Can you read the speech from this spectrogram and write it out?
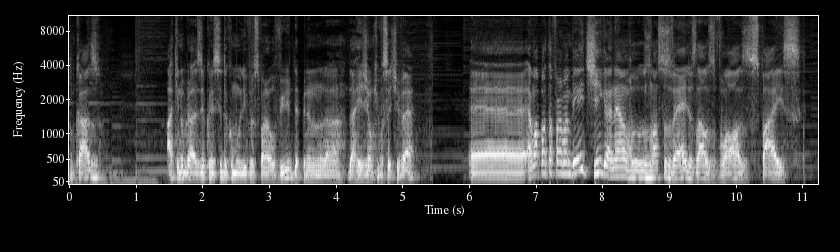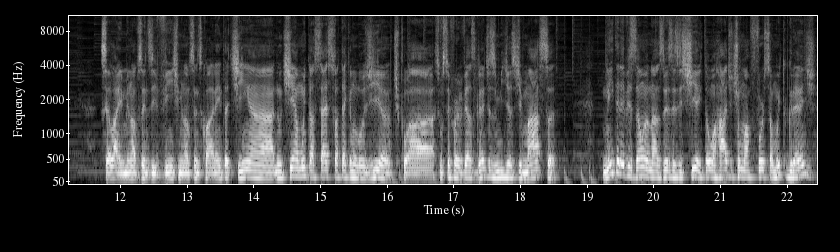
no caso, aqui no Brasil conhecido como livros para ouvir, dependendo da, da região que você tiver. É, é uma plataforma bem antiga, né? Os nossos velhos lá, os vós, os pais, sei lá, em 1920, 1940, tinha, não tinha muito acesso à tecnologia. Tipo, a, se você for ver as grandes mídias de massa, nem televisão às vezes existia, então o rádio tinha uma força muito grande.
